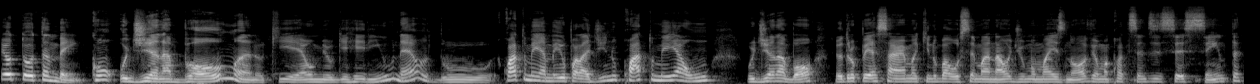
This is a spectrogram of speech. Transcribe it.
Eu tô também com o Diana Ball, mano, que é o meu guerreirinho, né? O, o 466 Paladino, 461 o Diana Ball. Eu dropei essa arma aqui no baú semanal de uma mais 9, é uma 460.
